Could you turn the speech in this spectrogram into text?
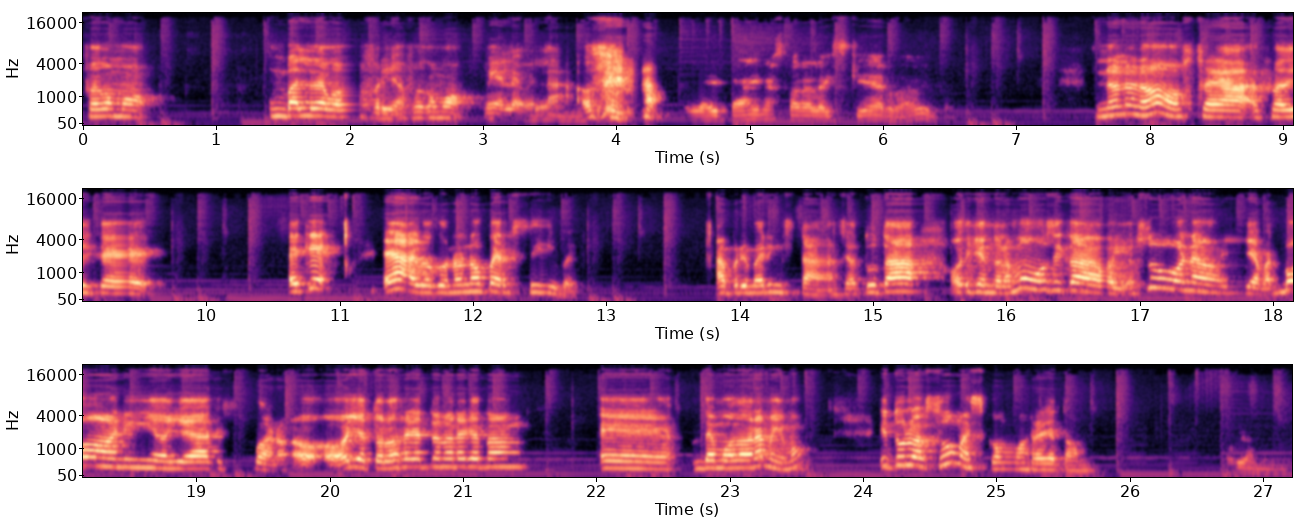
fue como un balde de agua fría, fue como, mira, la verdad, o sea, Y hay páginas para la izquierda, ¿verdad? No, no, no, o sea, fue de que es que es algo que uno no percibe a primera instancia. Tú estás oyendo la música, oye Ozuna, oye Bad Bunny, oye, bueno, oye todos los reggaetones reggaetón eh, de moda ahora mismo, y tú lo asumes como reggaetón. Obviamente.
